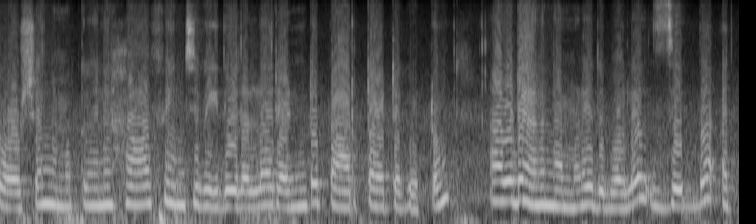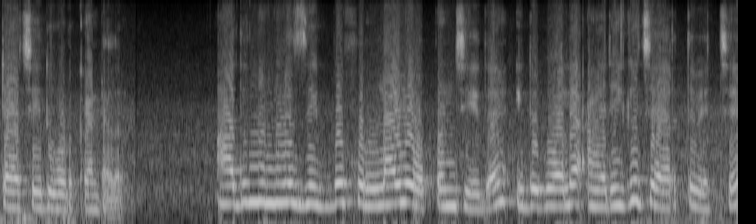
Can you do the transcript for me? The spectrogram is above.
പോർഷൻ നമുക്കിങ്ങനെ ഹാഫ് ഇഞ്ച് വീതിയിലുള്ള രണ്ട് പാർട്ടായിട്ട് കിട്ടും. അവിടെയാണ് നമ്മൾ ഇതുപോലെ സിബ് അറ്റാച്ച് ചെയ്ത് കൊടുക്കേണ്ടത്. ആദ്യം നമ്മൾ സിബ് ഫുള്ളായി ഓപ്പൺ ചെയ്ത് ഇതുപോലെ അരിക് ചേർത്ത് വെച്ച്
